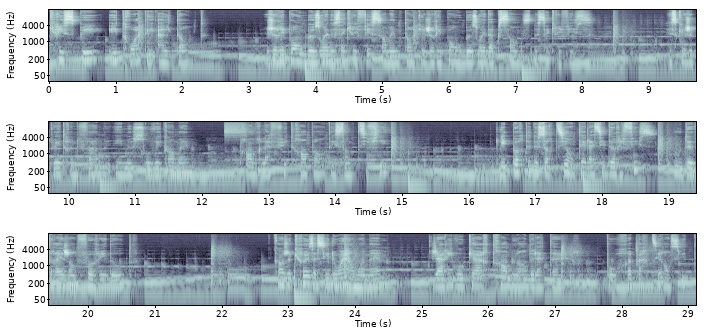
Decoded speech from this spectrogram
Crispée, étroite et haletante, je réponds aux besoins de sacrifice en même temps que je réponds aux besoins d'absence de sacrifice. Est-ce que je peux être une femme et me sauver quand même, prendre la fuite rampante et sanctifiée? Les portes de sortie ont-elles assez d'orifices ou devrais-je en forer d'autres? Quand je creuse assez loin en moi-même, j'arrive au cœur tremblant de la terre pour repartir ensuite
